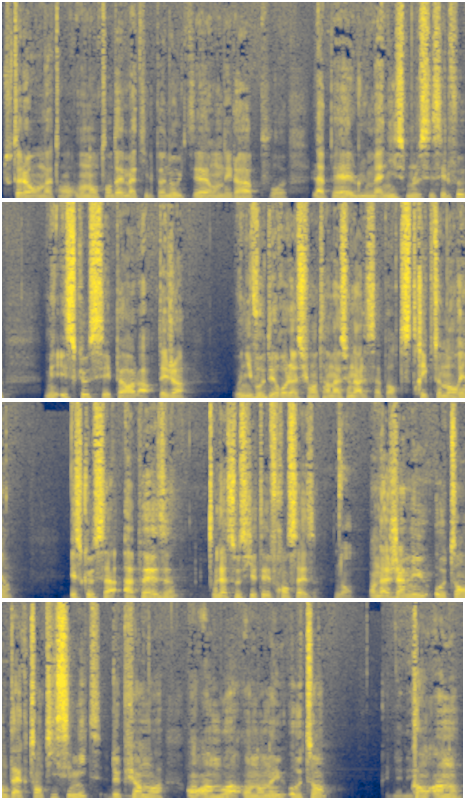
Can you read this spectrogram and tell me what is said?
Tout à l'heure, on, on, entendait Mathilde Panot qui disait on est là pour la paix, l'humanisme, le cessez-le-feu. Mais est-ce que ces paroles. Alors, déjà, au niveau des relations internationales, ça porte strictement rien. Est-ce que ça apaise la société française? Non. On n'a jamais eu autant d'actes antisémites depuis un mois. En un mois, on en a eu autant qu'en un an.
